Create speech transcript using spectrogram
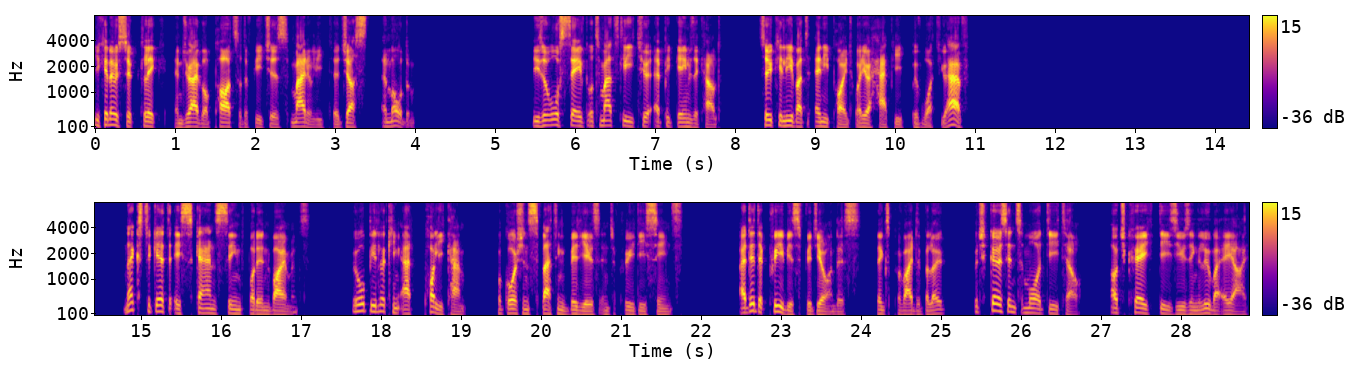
You can also click and drag on parts of the features manually to adjust and mold them. These are all saved automatically to your Epic Games account, so you can leave at any point when you're happy with what you have. Next, to get a scan scene for the environment, we will be looking at Polycam for Gaussian splatting videos into 3D scenes. I did a previous video on this, links provided below, which goes into more detail how to create these using Luma AI,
